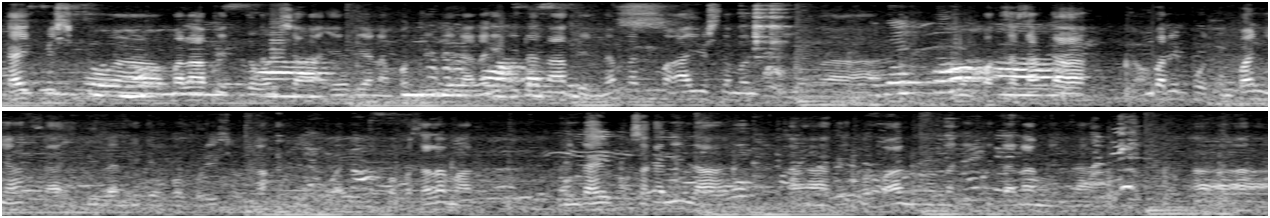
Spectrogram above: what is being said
kahit mismo ah, malapit doon sa area ng pagpipila, nakikita natin na naging maayos naman po yung, ah, yung pagsasaka. Yung pa rin po kumpanya sa Ipilan Nickel Corporation, ako rin po ay nagpapasalamat. Kung dahil po sa kanila, uh, kahit pa paano nakikita namin na ah,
